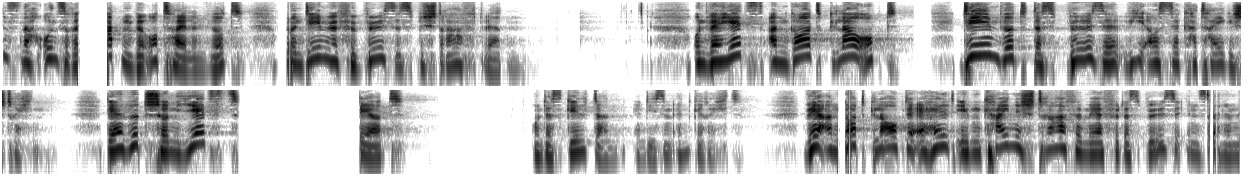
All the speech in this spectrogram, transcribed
uns nach unseren Taten beurteilen wird und in dem wir für Böses bestraft werden. Und wer jetzt an Gott glaubt, dem wird das Böse wie aus der Kartei gestrichen. Der wird schon jetzt wert und das gilt dann in diesem Endgericht. Wer an Gott glaubt, der erhält eben keine Strafe mehr für das Böse in seinem Leben.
